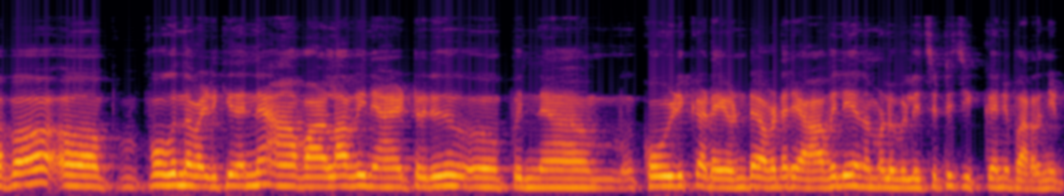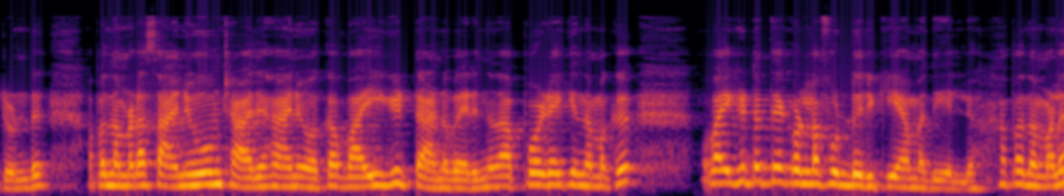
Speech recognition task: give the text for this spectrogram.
അപ്പോൾ പോകുന്ന വഴിക്ക് തന്നെ ആ വളവിനായിട്ടൊരു പിന്നെ കോഴിക്കടയുണ്ട്. അവിടെ രാവിലെ നമ്മൾ വിളിച്ചിട്ട് ചിക്കന് പറഞ്ഞിട്ടുണ്ട്. അപ്പോൾ നമ്മുടെ സനുവും ഷാജഹാനും ഒക്കെ വൈകിട്ടാണ് വരുന്നത്. അപ്പോഴേക്കും നമുക്ക് വൈകിട്ടത്തേക്കുള്ള ഫുഡ് ഒരുക്കിയാൽ മതിയല്ലോ. അപ്പോൾ നമ്മൾ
